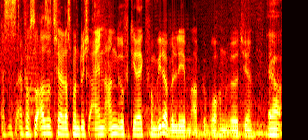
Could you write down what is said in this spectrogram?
Es ist einfach so asozial, dass man durch einen Angriff direkt vom Wiederbeleben abgebrochen wird hier. Ja.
